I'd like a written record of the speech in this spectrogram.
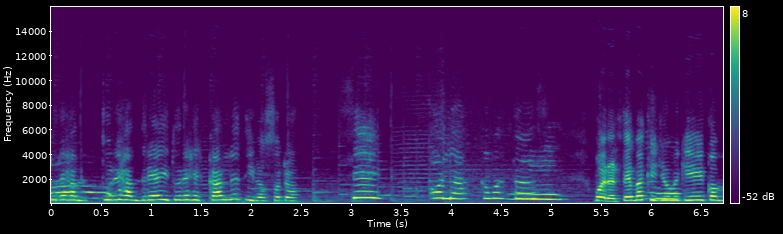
tú, eres, tú eres Andrea y tú eres Scarlett. Y nosotros, sí, hola, ¿cómo estás? Bueno, el tema es que yo me quedé con.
